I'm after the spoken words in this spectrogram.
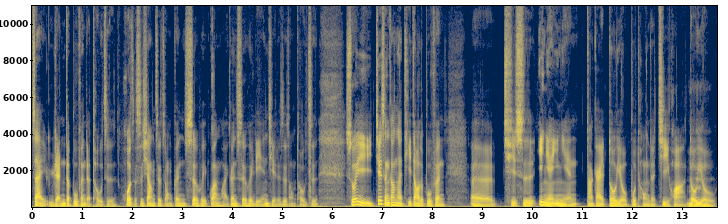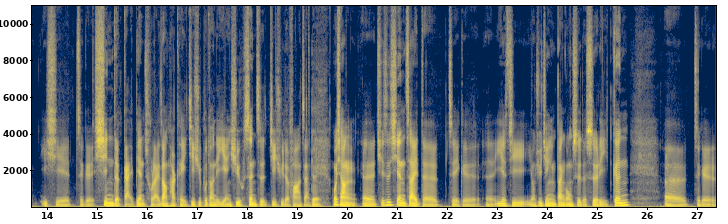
在人的部分的投资，或者是像这种跟社会关怀、跟社会连结的这种投资。所以，Jason 刚才提到的部分。呃，其实一年一年大概都有不同的计划，都有一些这个新的改变出来，让它可以继续不断的延续，甚至继续的发展。对，我想，呃，其实现在的这个呃 ESG 永续经营办公室的设立，跟呃这个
